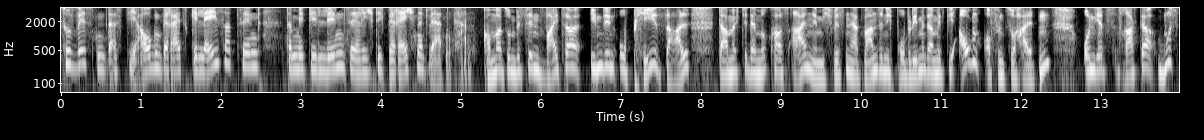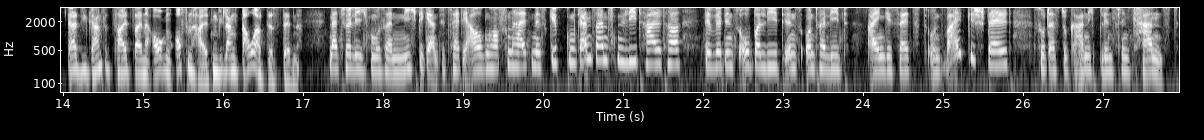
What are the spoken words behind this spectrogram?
zu wissen, dass die Augen bereits gelasert sind, damit die Linse richtig berechnet werden kann. Kommen wir so ein bisschen weiter in den OP-Saal. Da möchte der Mirko aus Aalen nämlich wissen, er hat wahnsinnig Probleme damit, die Augen offen zu halten. Und jetzt fragt er, muss er die ganze Zeit seine Augen offen halten? Wie lange dauert das denn? Natürlich muss er nicht die ganze Zeit die Augen offen halten. Es gibt einen ganz sanften Lidhalter, der wird ins Oberlid, ins Unterlid eingesetzt und weit gestellt, so dass du gar nicht blinzeln kannst.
